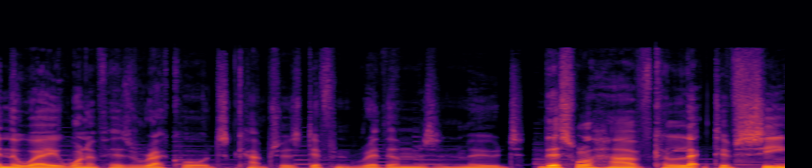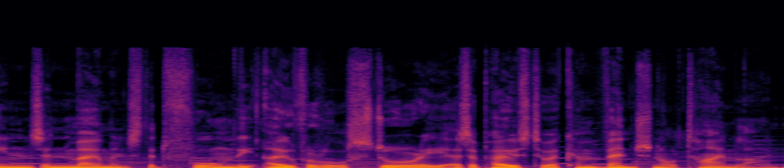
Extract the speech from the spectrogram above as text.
in the way one of his records captures different rhythms and moods. This will have collective scenes and moments that form the overall story as opposed to a conventional timeline.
